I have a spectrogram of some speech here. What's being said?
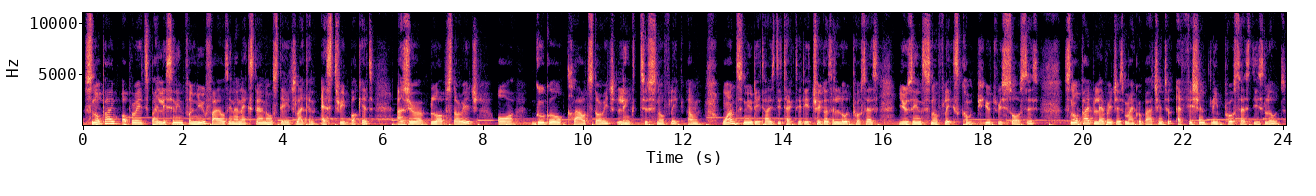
Snowpipe operates by listening for new files in an external stage like an S3 bucket, Azure Blob Storage, or Google Cloud Storage linked to Snowflake. Um, once new data is detected, it triggers a load process using Snowflake's compute resources. Snowpipe leverages microbatching to efficiently process these loads.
